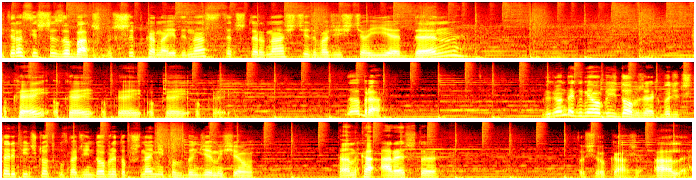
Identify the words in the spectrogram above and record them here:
I teraz jeszcze zobaczmy. Szybka na 11, 14, 21. Okej, okej, okej, okej, okej. Dobra. Wygląda jakby miało być dobrze. Jak będzie 4-5 klocków na dzień dobry, to przynajmniej pozbędziemy się tanka, a resztę to się okaże. Ale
